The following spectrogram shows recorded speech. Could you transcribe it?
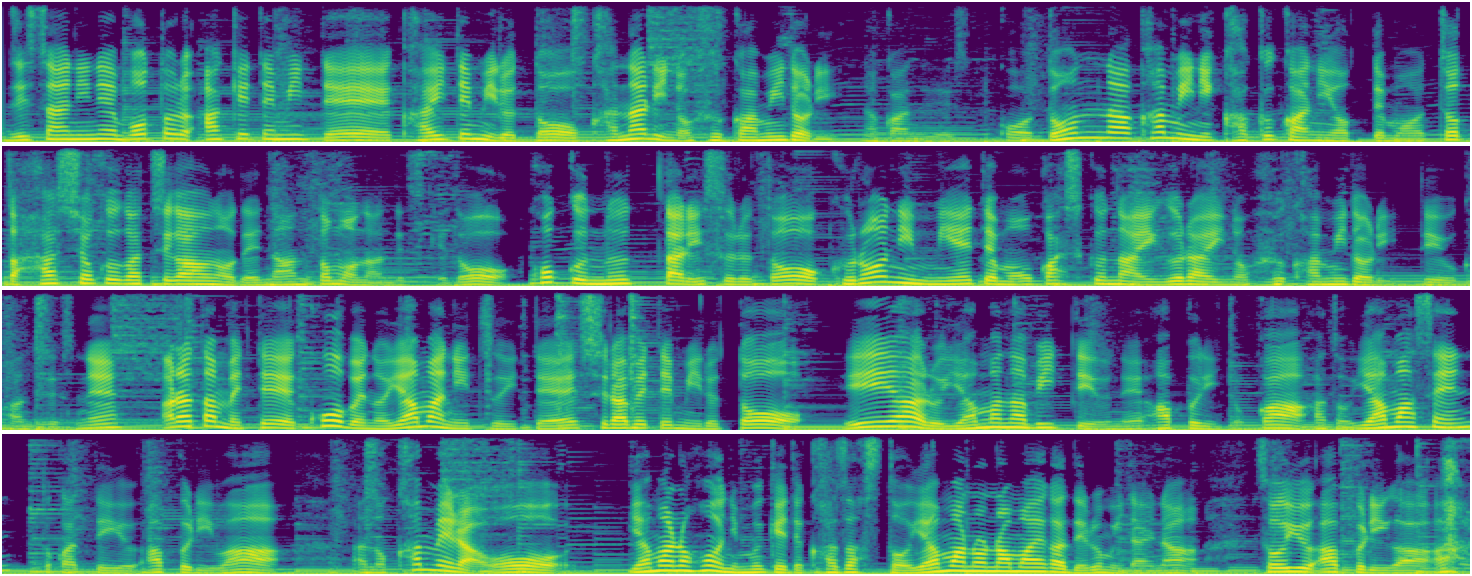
実際にねボトル開けてみて書いてみるとかなりの深緑な感じです。こうどんな紙に書くかによってもちょっと発色が違うので何ともなんですけど濃く塗ったりすると黒に見えてもおかしくないぐらいの深緑っていう感じですね。改めて神戸の山について調べてみると AR 山ナビっていうねアプリとかあと山線とかっていうアプリはあのカメラを山の方に向けてかざすと山の名前が出るみたいなそういうアプリがあ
